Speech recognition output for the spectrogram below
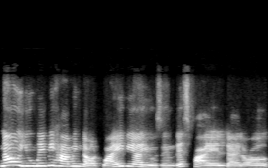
Now you may be having doubt why we are using this file dialog.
